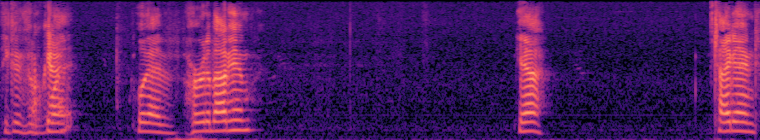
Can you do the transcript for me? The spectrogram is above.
because of Okay. what what I've heard about him. Yeah. Tight end.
